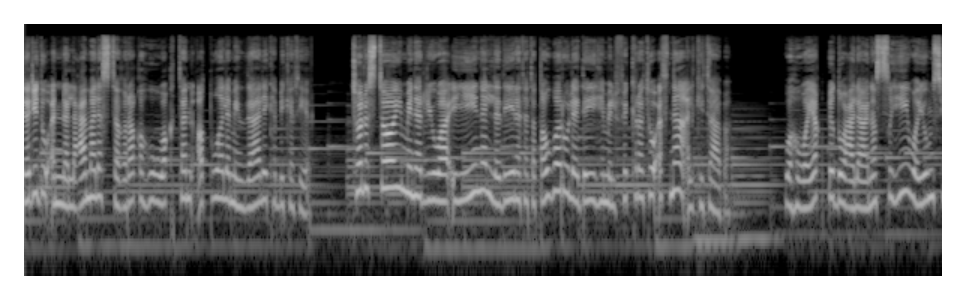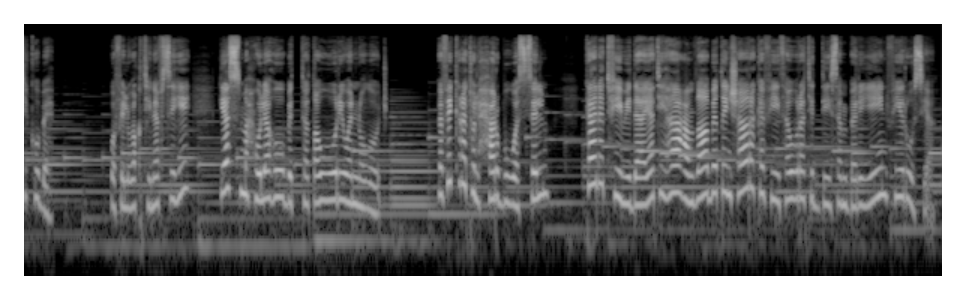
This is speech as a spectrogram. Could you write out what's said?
نجد أن العمل استغرقه وقتا أطول من ذلك بكثير. تولستوي من الروائيين الذين تتطور لديهم الفكرة أثناء الكتابة وهو يقبض على نصه ويمسك به. وفي الوقت نفسه يسمح له بالتطور والنضوج. ففكرة الحرب والسلم كانت في بدايتها عن ضابط شارك في ثورة الديسمبريين في روسيا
